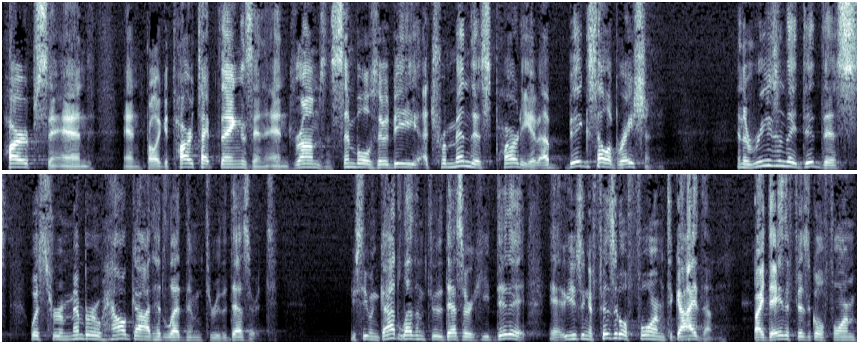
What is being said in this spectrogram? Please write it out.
harps and, and probably guitar type things and, and drums and cymbals. It would be a tremendous party, a, a big celebration. And the reason they did this was to remember how God had led them through the desert. You see, when God led them through the desert, he did it eh, using a physical form to guide them. By day, the physical form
